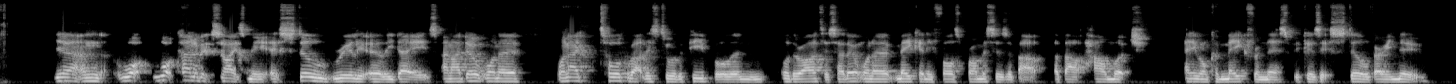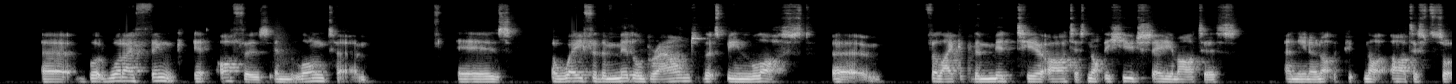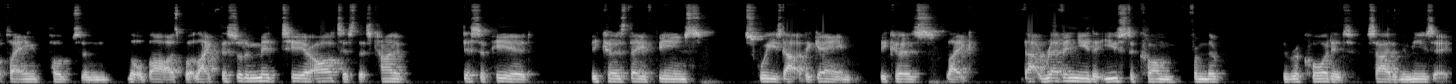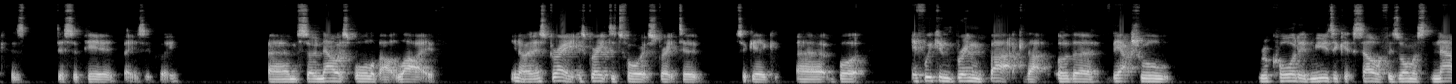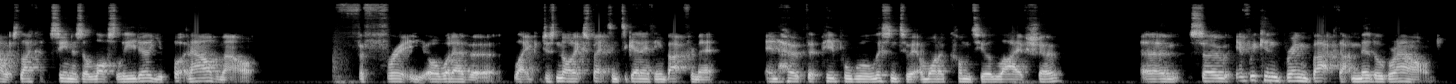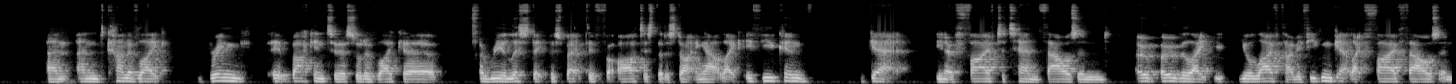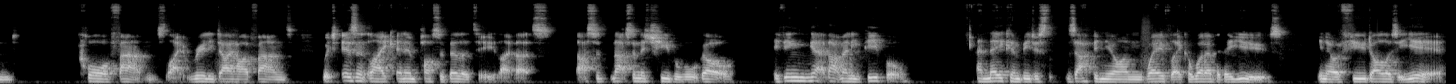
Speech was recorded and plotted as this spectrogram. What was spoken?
yeah, and what what kind of excites me? It's still really early days, and I don't want to. When I talk about this to other people and other artists, I don't want to make any false promises about about how much anyone can make from this because it's still very new. Uh, but what I think it offers in the long term is a way for the middle ground that's been lost um, for like the mid tier artists, not the huge stadium artists, and you know not the not artists sort of playing pubs and little bars, but like the sort of mid tier artist that's kind of disappeared because they've been squeezed out of the game because like that revenue that used to come from the the recorded side of the music has disappeared basically. Um, so now it's all about live you know, and it's great. It's great to tour. It's great to to gig. Uh, but if we can bring back that other, the actual recorded music itself is almost now it's like seen as a loss leader. You put an album out for free or whatever, like just not expecting to get anything back from it, in hope that people will listen to it and want to come to your live show. Um, so if we can bring back that middle ground and and kind of like bring it back into a sort of like a a realistic perspective for artists that are starting out. Like if you can get, you know, five to 10,000 over, over like your lifetime, if you can get like five thousand core fans, like really diehard fans, which isn't like an impossibility, like that's that's a, that's an achievable goal. If you can get that many people, and they can be just zapping you on Wavlake or whatever they use, you know, a few dollars a year,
